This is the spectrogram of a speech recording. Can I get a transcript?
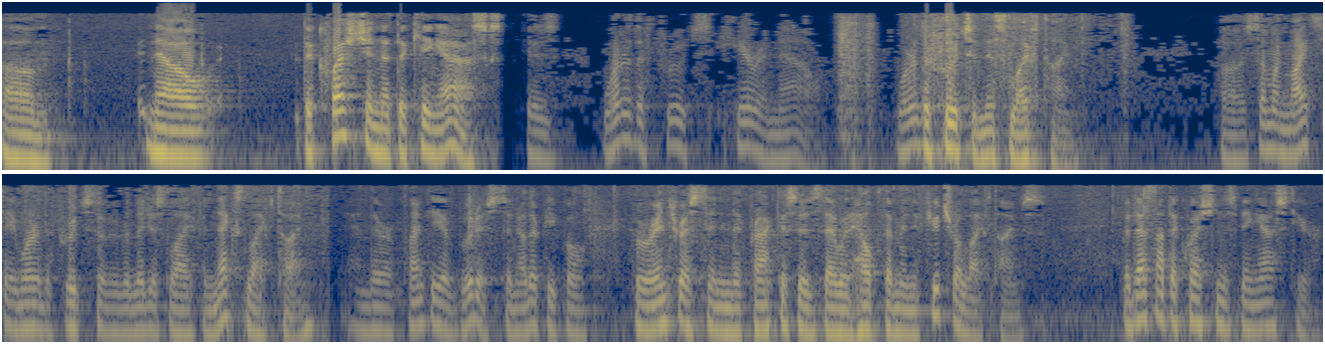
Um, now, the question that the king asks is, what are the fruits here and now? What are the fruits in this lifetime? Uh, someone might say, what are the fruits of a religious life in next lifetime? And there are plenty of Buddhists and other people who are interested in the practices that would help them in the future lifetimes. But that's not the question that's being asked here.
